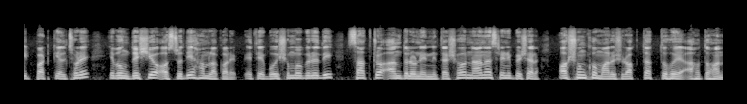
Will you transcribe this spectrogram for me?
ইটপাটকেল ছোড়ে এবং দেশীয় অস্ত্র দিয়ে হামলা করে। এতে বৈষম্য বিরোধী ছাত্র আন্দোলনের নেতাসহ নানা শ্রেণি পেশার অসংখ্য মানুষ রক্তাক্ত হয়ে আহত হন।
